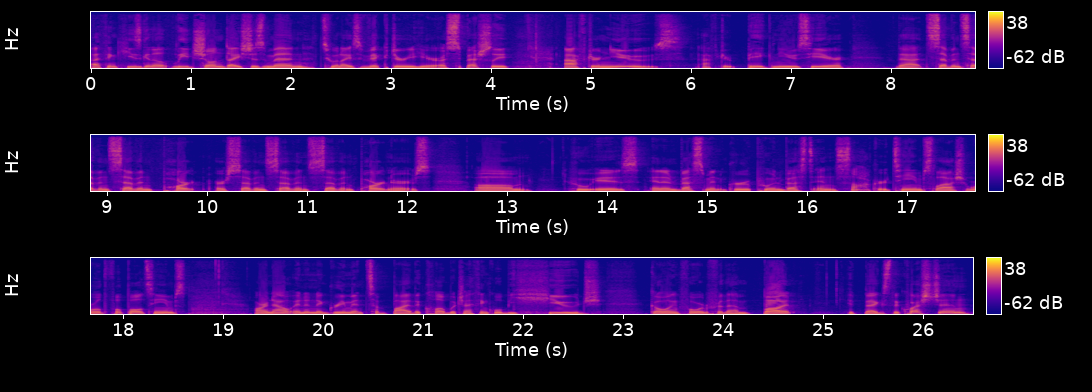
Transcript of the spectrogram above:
I think he's gonna lead Sean Dyche's men to a nice victory here, especially after news after big news here that 777 part or 777 partners um, who is an investment group who invest in soccer teams slash world football teams are now in an agreement to buy the club which i think will be huge going forward for them. But it begs the question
